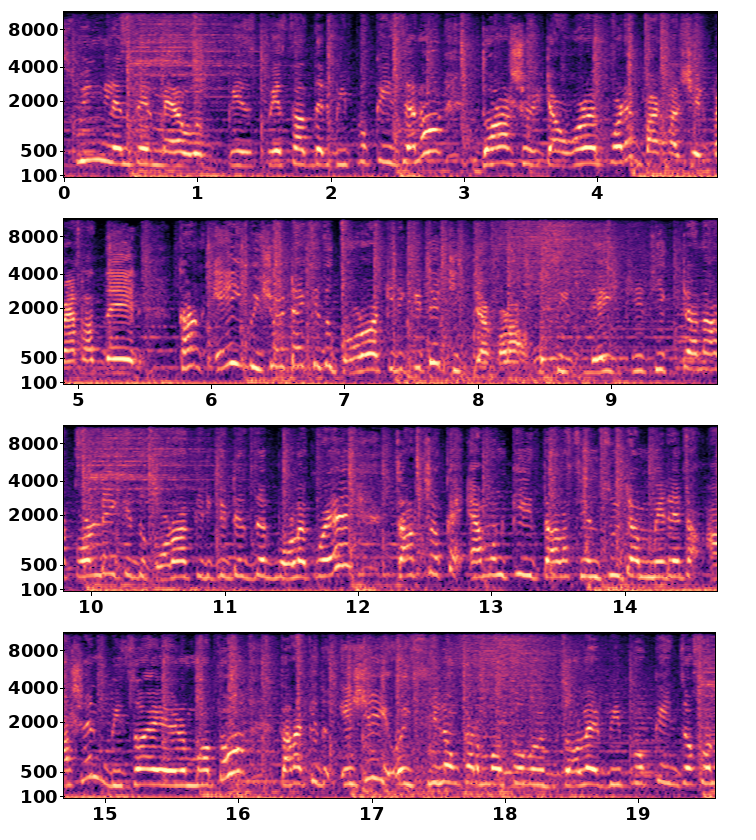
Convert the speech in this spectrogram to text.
সুইং লেন্থের পেসারদের বিপক্ষেই যেন দরাসরিটা হয়ে পড়ে বাংলাদেশের ব্যাটারদের কারণ এই বিষয়টাই কিন্তু ঘরোয়া ক্রিকেটে ঠিকঠাক করা উচিত। এই ঠিকটা না করলেই কিন্তু ঘরোয়া ক্রিকেটারদের বলে করে চার চক্ষে এমনকি তারা সেঞ্চুরিটা মেরে আসেন বিজয়ের মতো, তারা কিন্তু এসেই ওই শ্রীলঙ্কার মতো দলের বিপক্ষে যখন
